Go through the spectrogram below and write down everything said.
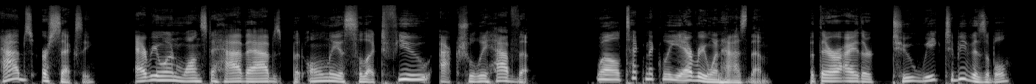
Abs are sexy. Everyone wants to have abs, but only a select few actually have them. Well, technically, everyone has them, but they are either too weak to be visible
